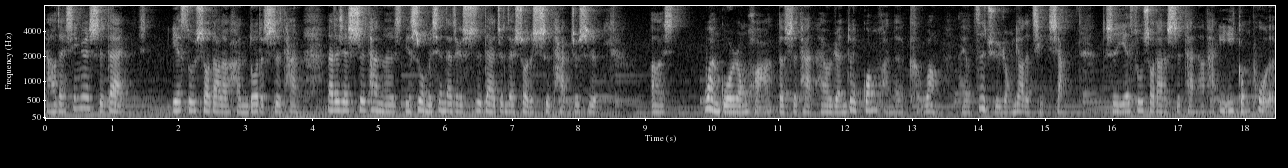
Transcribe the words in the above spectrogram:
然后在新约时代，耶稣受到了很多的试探。那这些试探呢，也是我们现在这个世代正在受的试探，就是。呃，万国荣华的试探，还有人对光环的渴望，还有自取荣耀的倾向，是耶稣受到的试探，然后他一一攻破了。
